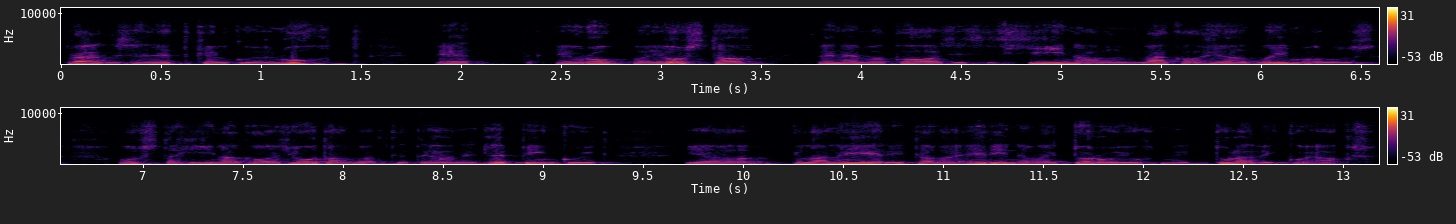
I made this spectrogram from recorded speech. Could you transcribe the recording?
praegusel hetkel, kui on oht, et Euroopa ei osta Venemaa gaasi, siis Hiinal on väga hea võimalus osta Hiina gaasi odavalt ja teha neid lepinguid ja planeerida erinevaid torujuhtmeid tuleviku jaoks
